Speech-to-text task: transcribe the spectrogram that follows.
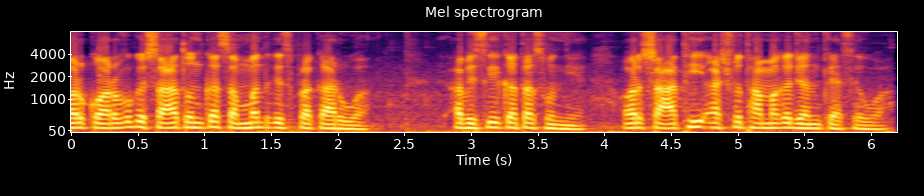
और कौरवों के साथ उनका संबंध किस प्रकार हुआ? अब इसकी कथा सुनिए, और साथ ही अश्वत्थामा का जन्म कैसे हुआ?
